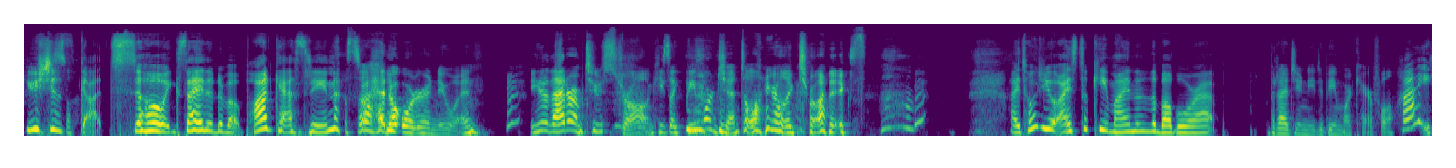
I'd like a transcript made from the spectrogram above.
You just got so excited about podcasting. so I had to order a new one. Either that or I'm too strong. He's like, Be more gentle on your electronics. I told you I still keep mine in the bubble wrap. But I do need to be more careful. Hi.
